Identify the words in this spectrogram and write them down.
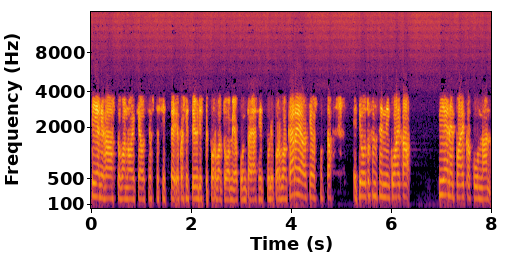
pieni raastuvan oikeus, josta sitten, joka sitten yhdistyi Porvan tuomiokunta ja sitten tuli Porvan käräjäoikeus, mutta et joutui semmoisen niin kuin aika pienen paikkakunnan,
